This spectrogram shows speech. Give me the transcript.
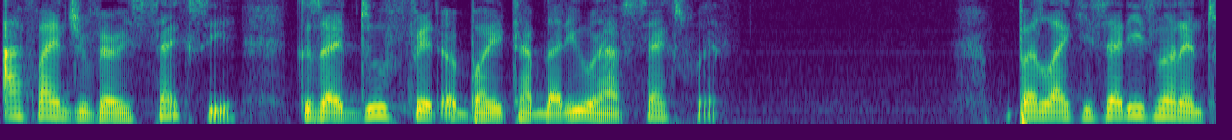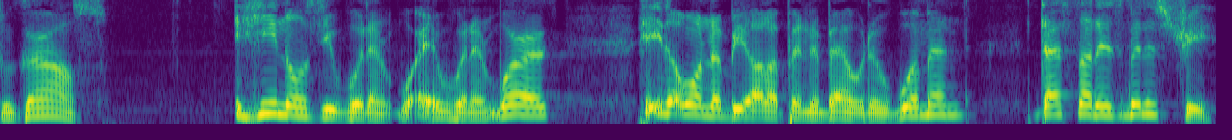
I find you very sexy because I do fit a body type that he would have sex with. But, like he said, he's not into girls. He knows he wouldn't, it wouldn't work. He don't want to be all up in the bed with a woman. That's not his ministry.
